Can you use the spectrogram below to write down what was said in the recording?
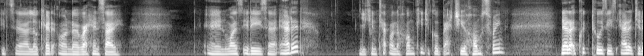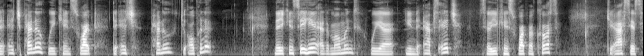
it's uh, located on the right hand side. And once it is uh, added, you can tap on the home key to go back to your home screen. Now that Quick Tools is added to the Edge panel, we can swipe the Edge panel to open it. Now you can see here at the moment we are in the Apps Edge, so you can swipe across to access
